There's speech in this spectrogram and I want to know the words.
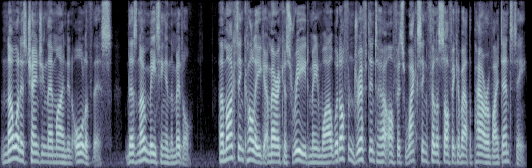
no one is changing their mind in all of this. There's no meeting in the middle. Her marketing colleague, Americus Reed, meanwhile, would often drift into her office waxing philosophic about the power of identity,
